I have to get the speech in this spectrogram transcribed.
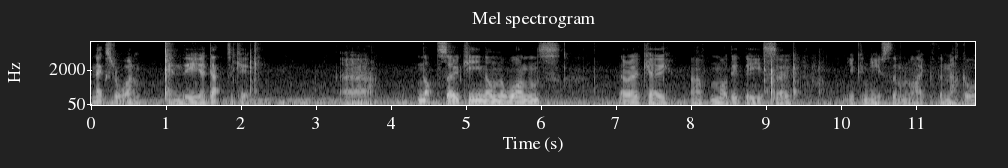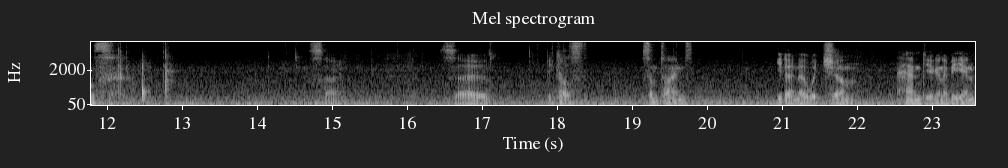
an extra one in the adapter kit. Uh, not so keen on the wands, they're okay. I've modded these so you can use them like the knuckles. So, so because sometimes you don't know which um, hand you're going to be in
